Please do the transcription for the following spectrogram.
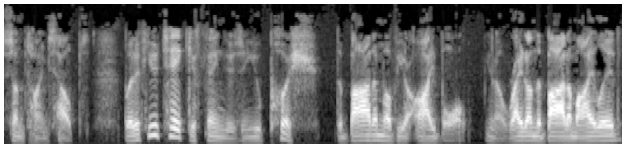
sometimes helps. But if you take your fingers and you push the bottom of your eyeball, you know, right on the bottom eyelid,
